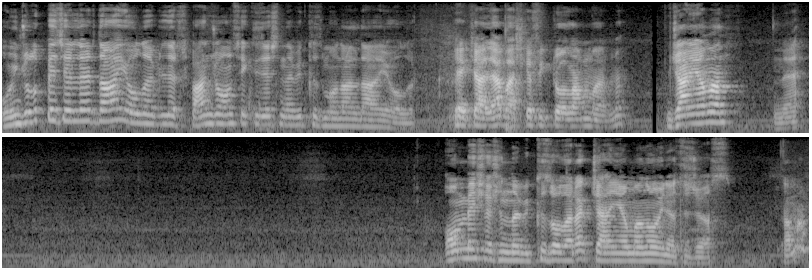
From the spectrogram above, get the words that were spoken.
oyunculuk becerileri daha iyi olabilir. Bence 18 yaşında bir kız model daha iyi olur. Pekala başka fikri olan var mı? Can Yaman. Ne? 15 yaşında bir kız olarak Can Yaman'ı oynatacağız. Tamam.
